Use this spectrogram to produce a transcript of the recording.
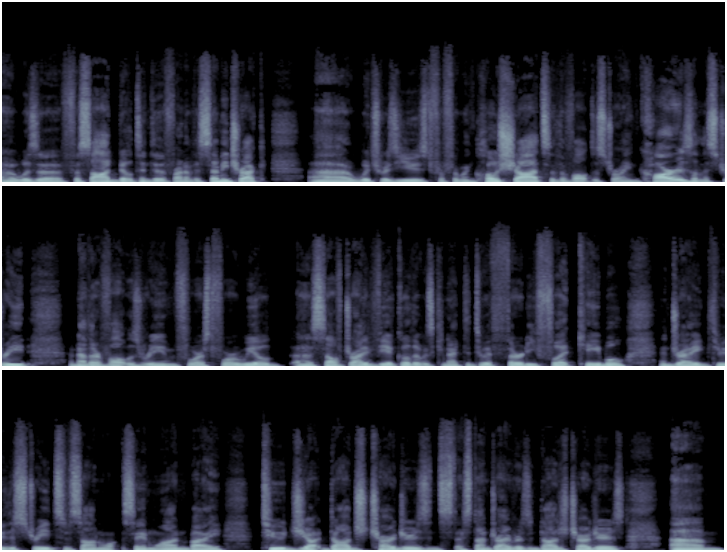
uh, was a facade built into the front of a semi truck. uh, which was used for filming close shots of the vault destroying cars on the street. Another vault was reinforced four wheeled self drive vehicle that was connected to a 30 foot cable and dragged through the streets of San Juan by two Jo- Dodge Chargers and st- stunt drivers and Dodge Chargers. Um,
